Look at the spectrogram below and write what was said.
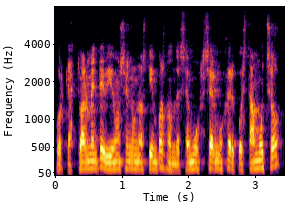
porque actualmente vivimos en unos tiempos donde ser mujer cuesta mucho,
